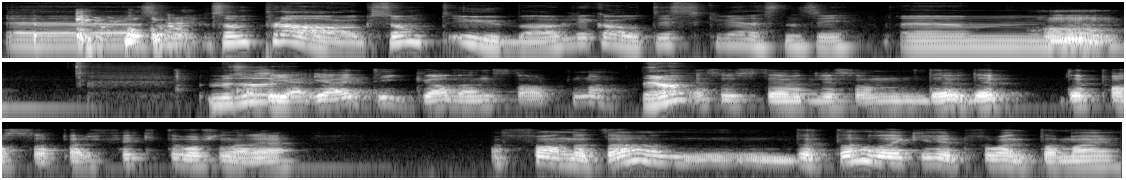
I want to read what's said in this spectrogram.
Eh, sånn, sånn plagsomt, ubehagelig kaotisk, vil jeg nesten si. Um, Mm. Men så Altså, jeg, jeg digga den starten, da. Ja. Jeg syns det liksom Det, det, det passa perfekt. Det var sånn derre Ja, faen, dette, dette hadde jeg ikke helt forventa meg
